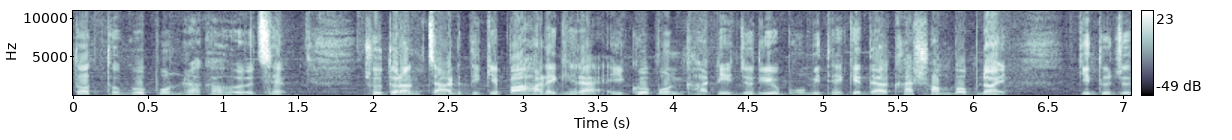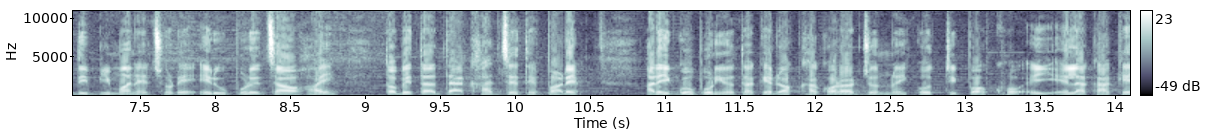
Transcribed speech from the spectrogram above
তথ্য গোপন রাখা হয়েছে। সুতরাং চারদিকে পাহাড়ে ঘেরা এই গোপন ঘাঁটি যদিও ভূমি থেকে দেখা সম্ভব নয়। কিন্তু যদি বিমানে চড়ে এর উপরে যাওয়া হয়, তবে তা দেখা যেতে পারে। আর এই গোপনীয়তাকে রক্ষা করার জন্যই কর্তৃপক্ষ এই এলাকাকে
